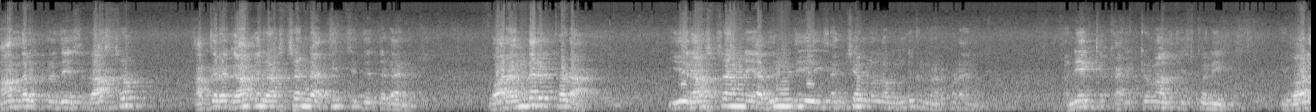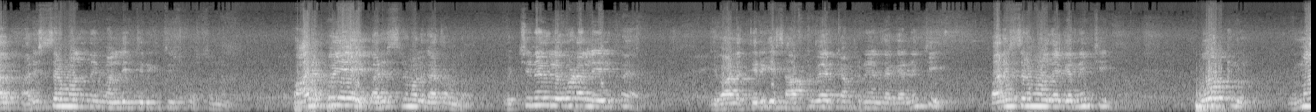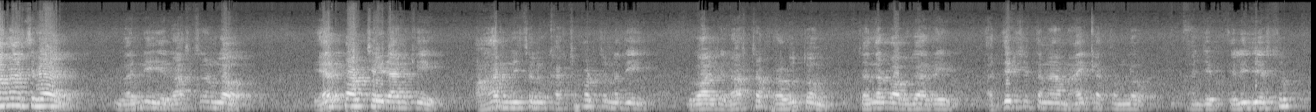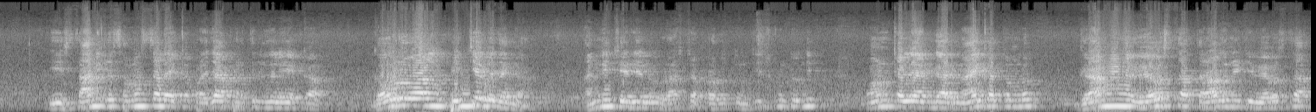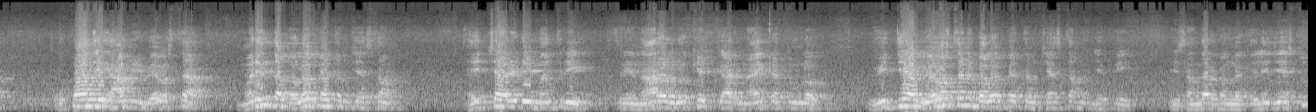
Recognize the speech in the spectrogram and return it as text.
ఆంధ్రప్రదేశ్ రాష్ట్రం అగ్రగామి రాష్ట్రంగా తీర్చిదిద్దడానికి వారందరికి కూడా ఈ రాష్ట్రాన్ని అభివృద్ధి సంక్షేమంలో ముందుకు నడపడానికి అనేక కార్యక్రమాలు తీసుకొని ఇవాళ పరిశ్రమల్ని మళ్ళీ తిరిగి తీసుకొస్తున్నాం. పారిపోయాయి పరిశ్రమలు గతంలో వచ్చినవి కూడా లేకపోయారు ఇవాళ తిరిగి సాఫ్ట్వేర్ కంపెనీల దగ్గర నుంచి పరిశ్రమల దగ్గర నుంచి పోర్ట్లు విమానాశ్రయాలు ఇవన్నీ ఈ రాష్ట్రంలో ఏర్పాటు చేయడానికి ఆరు నిశలు కష్టపడుతున్నది ఇవాళ రాష్ట్ర ప్రభుత్వం చంద్రబాబు గారి అధ్యక్షతన నాయకత్వంలో అని చెప్పి తెలియజేస్తూ ఈ స్థానిక సంస్థల యొక్క ప్రజాప్రతినిధుల యొక్క గౌరవాలను పెంచే విధంగా అన్ని చర్యలు రాష్ట్ర ప్రభుత్వం తీసుకుంటుంది. పవన్ కళ్యాణ్ గారి నాయకత్వంలో గ్రామీణ వ్యవస్థ త్రాగునీటి వ్యవస్థ ఉపాధి హామీ వ్యవస్థ మరింత బలోపేతం చేస్తాం. హెచ్ఆర్డి మంత్రి శ్రీ నారా లోకేష్ గారి నాయకత్వంలో విద్యా వ్యవస్థను బలోపేతం చేస్తామని చెప్పి ఈ సందర్భంగా తెలియజేస్తూ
